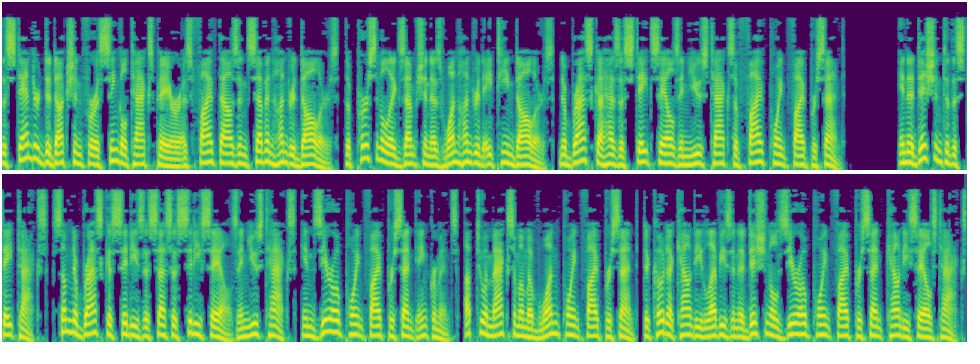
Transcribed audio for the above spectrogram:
The standard deduction for a single taxpayer is $5,700, the personal exemption is $118. Nebraska has a state sales and use tax of 5.5%. In addition to the state tax, some Nebraska cities assess a city sales and use tax, in 0.5% increments, up to a maximum of 1.5%. Dakota County levies an additional 0.5% county sales tax.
